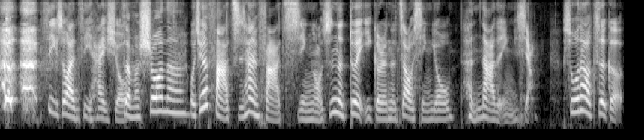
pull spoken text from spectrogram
自己说完自己害羞。怎么说呢？我觉得发质和发型哦，真的对一个人的造型有很大的影响。说到这个，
